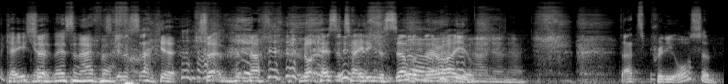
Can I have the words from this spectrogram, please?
Okay, so- there's an advert. I was going to say, yeah, so, no, not hesitating to sell it there, are you? No, no, no. That's pretty awesome.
